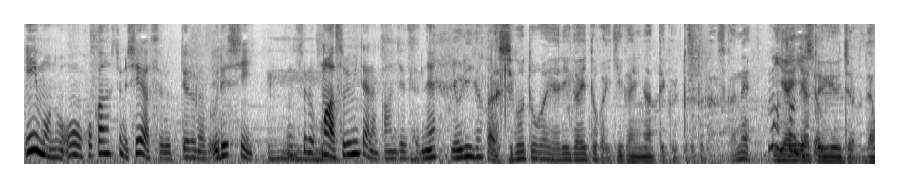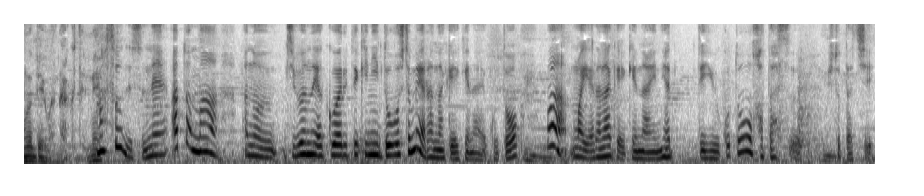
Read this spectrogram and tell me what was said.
いいものを他の人にシェアするっていうのが嬉しい、それまあ遊びみたいな感じですね。よりだから仕事がやりがいとか生きがいになってくるってことなんですかね、まあ、いやいやというじゃダメではなくてね、まあ、そうですね。あとまああの自分の役割的にどうしてもやらなきゃいけないことは、まあ、やらなきゃいけないねっていうことを果たす人たち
